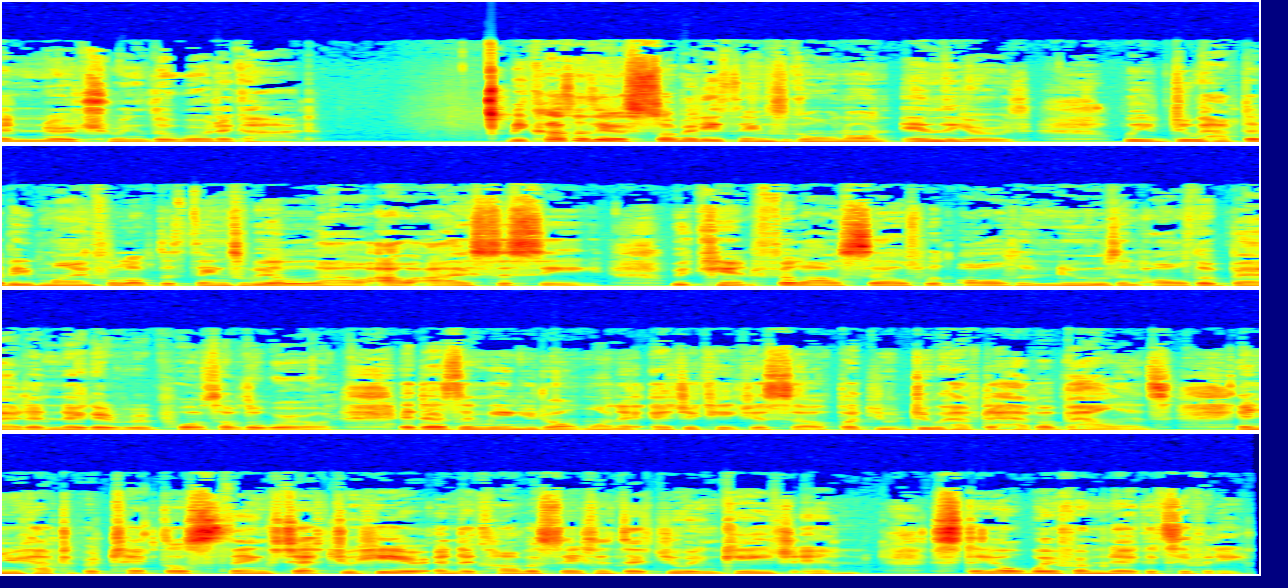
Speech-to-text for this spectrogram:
and nurturing the Word of God. Because of there are so many things going on in the earth, we do have to be mindful of the things we allow our eyes to see. We can't fill ourselves with all the news and all the bad and negative reports of the world. It doesn't mean you don't want to educate yourself, but you do have to have a balance and you have to protect those things that you hear and the conversations that you engage in. Stay away from negativity.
